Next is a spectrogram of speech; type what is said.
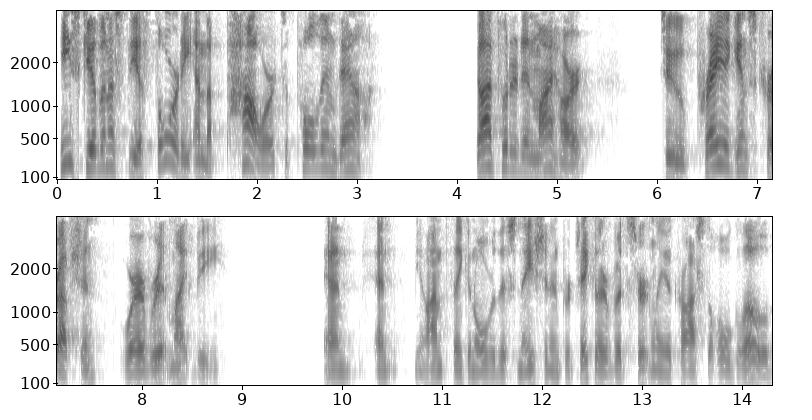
He's given us the authority and the power to pull them down. God put it in my heart to pray against corruption wherever it might be. And, and you know, I'm thinking over this nation in particular, but certainly across the whole globe.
